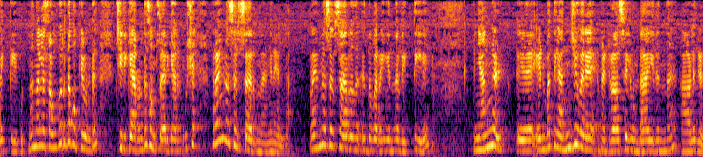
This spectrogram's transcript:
വ്യക്തിയെ കുറിച്ച്. നല്ല സൗഹൃദമൊക്കെ ഉണ്ട് ചിരിക്കാറുണ്ട് സംസാരിക്കാറുണ്ട്. പക്ഷെ പ്രേം നസീർ സാറിന് അങ്ങനെയല്ല. പ്രേം നസീർ സാർ എന്ന് പറയുന്ന വ്യക്തിയെ ഞങ്ങൾ എൺപത്തി അഞ്ച് വരെ മദ്രാസിൽ ഉണ്ടായിരുന്ന ആളുകൾ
